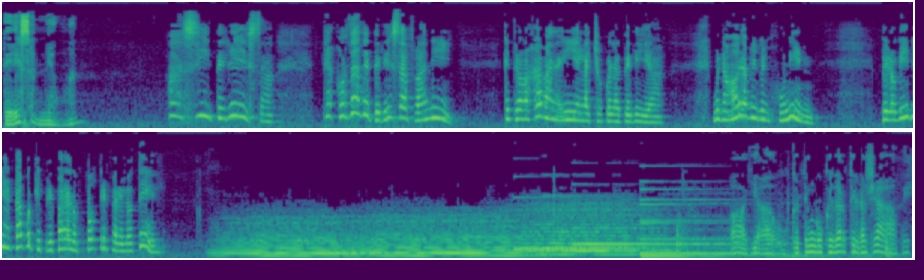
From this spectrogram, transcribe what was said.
Teresa Neumann. Ah, sí, Teresa. ¿Te acordás de Teresa, Fanny? Que trabajaban ahí en la chocolatería. Bueno, ahora vive en Junín. Pero viene acá porque prepara los postres para el hotel. Ay, que tengo que darte la llave.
